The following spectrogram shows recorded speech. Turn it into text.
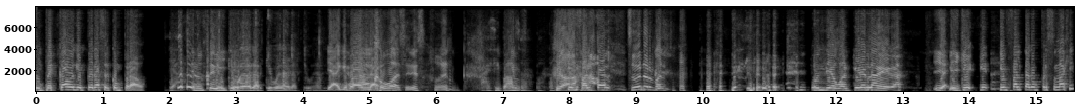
un pescado que espera ser comprado Ya. en un ceviche. que puede hablar, que puede hablar, que puede hablar. Ya, que puede hablar. ¿Cómo va a hacer eso? Joder. Ay, sí pasa. pasa. ¿Quién falta? Sube normal. Un día cualquiera en la Vega. ¿Y, y qué- qué- quién falta con personaje?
